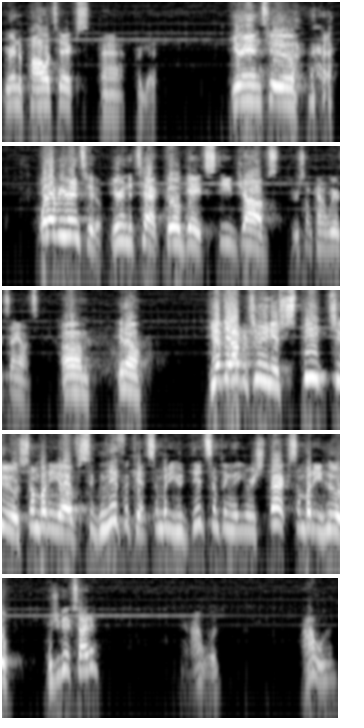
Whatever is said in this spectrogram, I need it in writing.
You're into politics? Eh, forget it. You're into whatever you're into. You're into tech. Bill Gates, Steve Jobs, through some kind of weird seance. Um, you know, you have the opportunity to speak to somebody of significance, somebody who did something that you respect, somebody who, would you be excited? Man, I would. I would.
